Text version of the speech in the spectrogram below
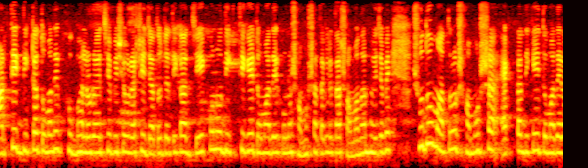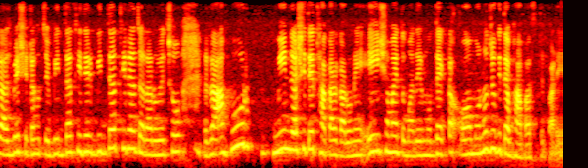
আর্থিক দিকটা তোমাদের খুব ভালো রয়েছে বৃষভ রাশির জাতজাতিকা যে কোনো দিক থেকে তোমাদের কোনো সমস্যা থাকলে তার সমাধান হয়ে যাবে। শুধুমাত্র সমস্যা একটা দিকেই তোমাদের আসবে, সেটা হচ্ছে বিদ্যার্থীদের বিদ্যার্থীরা যারা রয়েছে, রাহুর মীন রাশিতে থাকার কারণে এই সময় তোমাদের মধ্যে একটা অমনোযোগিতা ভাব আসতে পারে।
